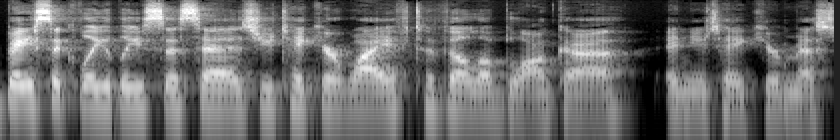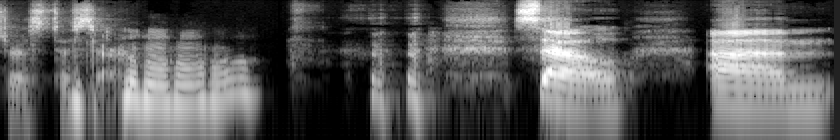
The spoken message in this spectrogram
basically Lisa says you take your wife to Villa Blanca and you take your mistress to SUR. so um,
